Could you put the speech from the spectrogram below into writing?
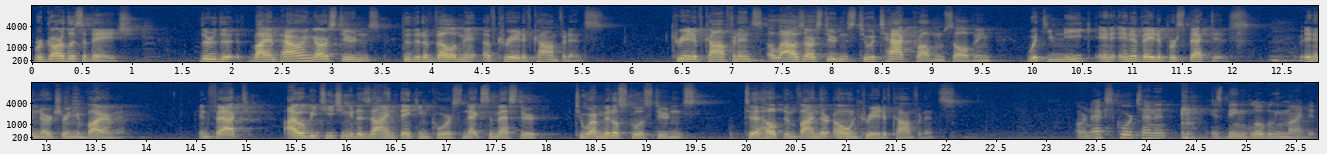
regardless of age, through the, by empowering our students through the development of creative confidence. Creative confidence allows our students to attack problem solving with unique and innovative perspectives in a nurturing environment. In fact, I will be teaching a design thinking course next semester to our middle school students to help them find their own creative confidence. Our next core tenant is being globally minded.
